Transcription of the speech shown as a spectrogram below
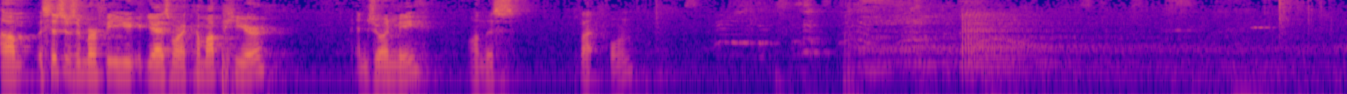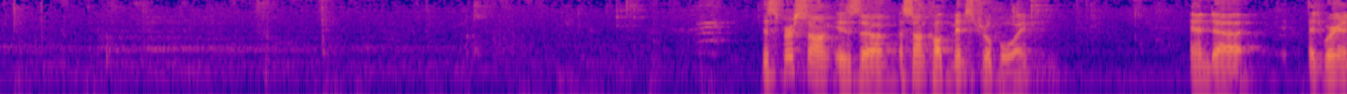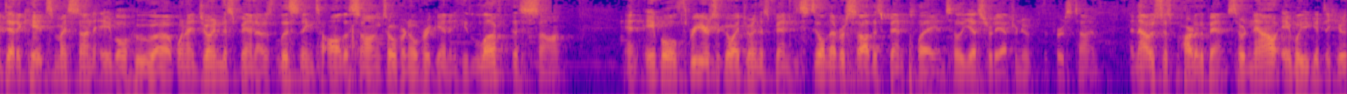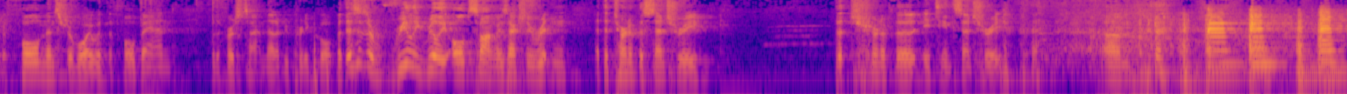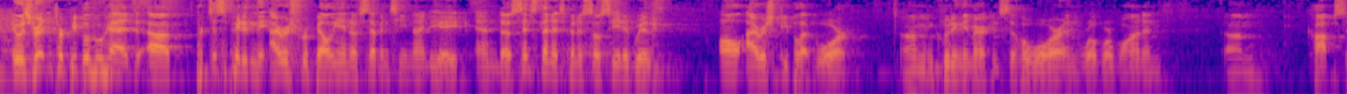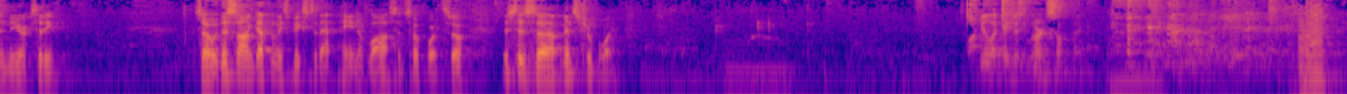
um, Sisters of Murphy, you guys want to come up here and join me on this platform? This first song is uh, a song called Minstrel Boy. And uh, we're going to dedicate it to my son Abel, who, uh, when I joined this band, I was listening to all the songs over and over again, and he loved this song. And Abel, three years ago, I joined this band. He still never saw this band play until yesterday afternoon for the first time. And that was just part of the band. So now, Abel, you get to hear the full Minstrel Boy with the full band for the first time. That'll be pretty cool. But this is a really, really old song. It was actually written at the turn of the century, the turn of the 18th century. um, it was written for people who had uh, participated in the Irish Rebellion of 1798, and uh, since then it's been associated with all Irish people at war, um, including the American Civil War and World War I and um, cops in New York City. So this song definitely speaks to that pain of loss and so forth. So this is uh, Minstrel Boy. I feel like I just learned something.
